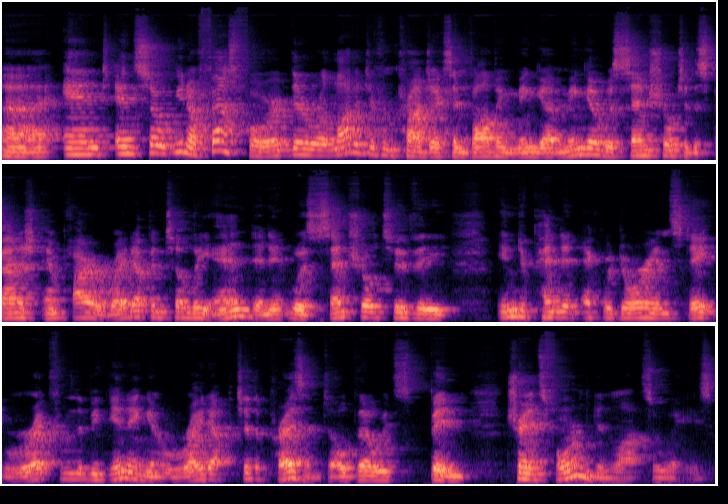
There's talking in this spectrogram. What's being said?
Uh, and and so you know, fast forward, there were a lot of different projects involving Minga. Minga was central to the Spanish Empire right up until the end, and it was central to the independent Ecuadorian state right from the beginning and right up to the present. Although it's been transformed in lots of ways.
